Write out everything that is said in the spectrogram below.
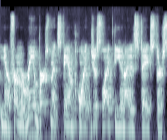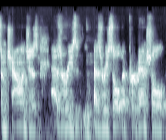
you know from a reimbursement standpoint just like the united states there's some challenges as a reason as a result of provincial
